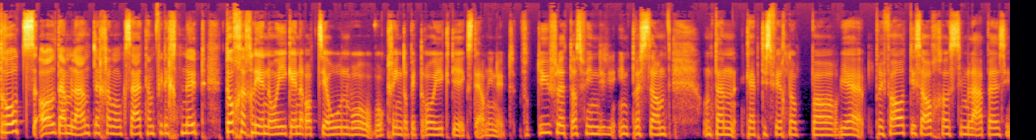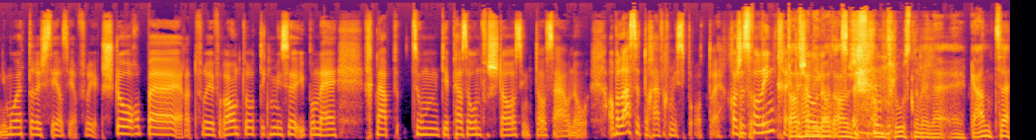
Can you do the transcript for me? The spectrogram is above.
trotz all dem Ländlichen, wo wir gesagt haben, vielleicht nicht doch ein bisschen eine neue Generation, wo, wo Kinderbetreuung, die externe nicht verteufelt. Das finde ich interessant. Und dann gibt es vielleicht noch ein paar wie private Sachen aus dem Leben. Seine Mutter ist sehr, sehr früh gestorben. Er hat früh Verantwortung müssen übernehmen. Ich glaube, um die Person zu verstehen, sind das auch noch. Aber lasst doch einfach mein Porträt. Kannst du also, es verlinken? Das wollte ich gerade am Schluss noch ergänzen.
